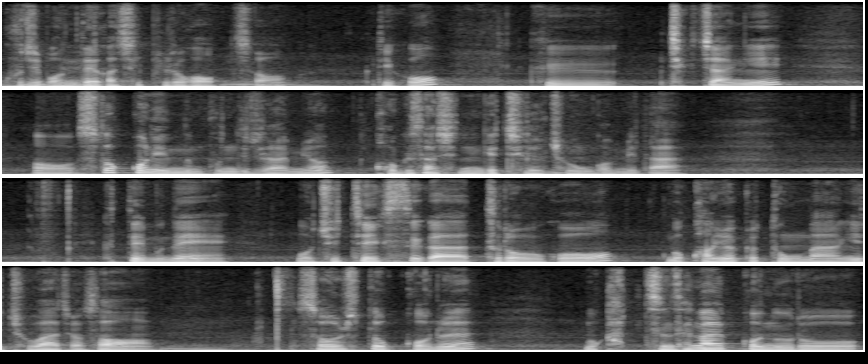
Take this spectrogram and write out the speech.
굳이 먼데 가실 필요가 없죠. 그리고 그 직장이 어, 수도권에 있는 분들이라면 거기 사시는 게 제일 좋은 겁니다. 그 때문에 뭐 GTX가 들어오고 뭐 광역교통망이 좋아져서 서울 수도권을 뭐 같은 생활권으로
